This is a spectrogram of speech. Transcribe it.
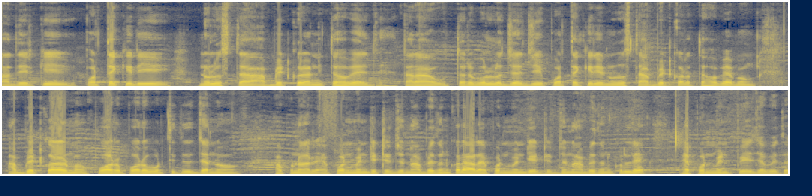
তাদেরকে প্রত্যেকেরই নুলুস্তা আপডেট করে নিতে হবে। তারা উত্তরে বলল যে, জি, প্রত্যেকেরই নুলুস্তা আপডেট করাতে হবে এবং আপডেট করার পর, পরবর্তীতে যেন আপনার অ্যাপয়েন্টমেন্ট ডেটের জন্য আবেদন করে, আর অ্যাপয়েন্টমেন্ট ডেটের জন্য আবেদন করলে অ্যাপয়েন্টমেন্ট পেয়ে যাবে। তো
